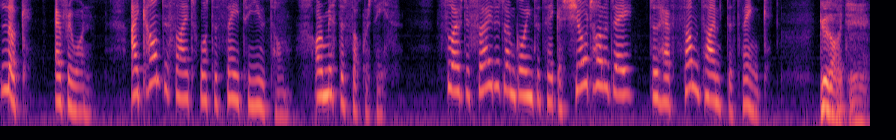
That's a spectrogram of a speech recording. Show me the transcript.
Look, everyone, I can't decide what to say to you, Tom, or Mr. Socrates. So I've decided I'm going to take a short holiday to have some time to think. Good idea.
